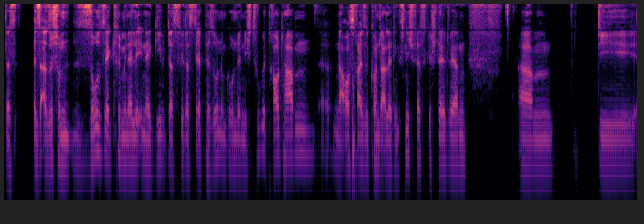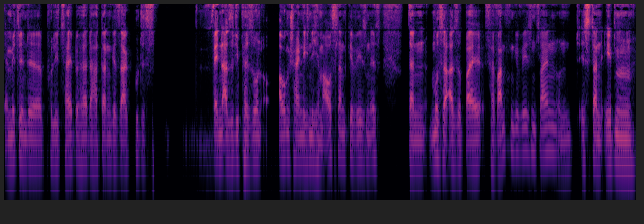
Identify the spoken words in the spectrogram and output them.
das ist also schon so sehr kriminelle Energie, dass wir das der Person im Grunde nicht zugetraut haben. Äh, eine Ausreise konnte allerdings nicht festgestellt werden. Ähm, die ermittelnde Polizeibehörde hat dann gesagt, gut, es wenn also die Person augenscheinlich nicht im Ausland gewesen ist, dann muss er also bei Verwandten gewesen sein und ist dann eben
